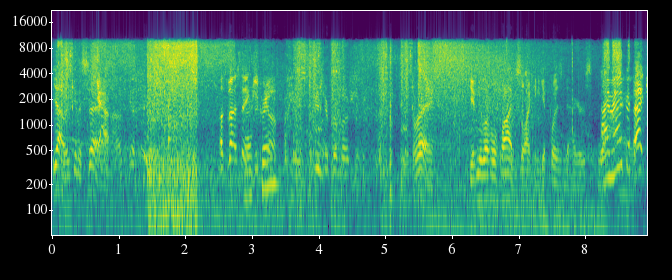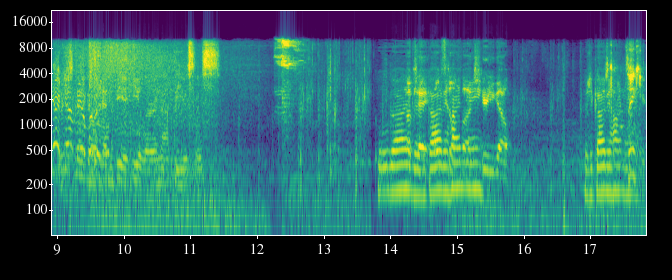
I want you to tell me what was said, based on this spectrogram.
Yeah, I was gonna say. I was, gonna... I was about to say, Flash good screen? job. Here's your promotion. Hooray. Give me level 5 so I can get poison daggers. I'm happy. That guy I'm got me a gonna go ahead and be a healer and not be useless. Cool guy. okay, There's a guy behind Fudge. me. Here you go. There's a guy behind me. Thank you.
